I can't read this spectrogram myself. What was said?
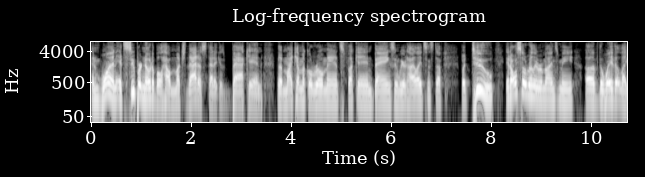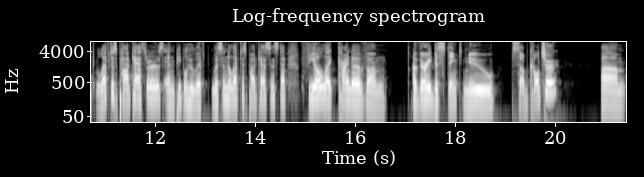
And one, it's super notable how much that aesthetic is back in the My Chemical Romance, fucking bangs and weird highlights and stuff. But two, it also really reminds me of the way that like leftist podcasters and people who lift, listen to leftist podcasts and stuff feel like kind of um, a very distinct new subculture um,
